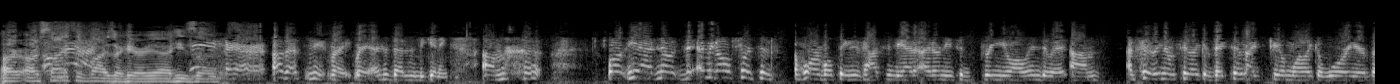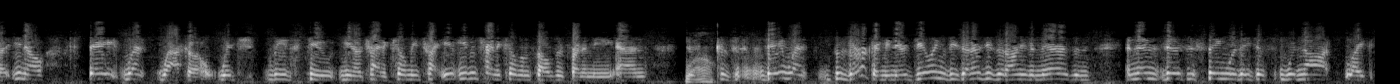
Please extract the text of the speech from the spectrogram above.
Our, our science Matt. advisor here, yeah, he's. Hey Uh, there. Oh, that's me. Right, right. I heard that in the beginning. Um, well, yeah, no. th- I mean, all sorts of horrible things have happened to me. I, I don't need to bring you all into it. Um, I certainly don't feel like a victim. I feel more like a warrior. But you know, they went wacko, which leads to you know trying to kill me, try, even trying to kill themselves in front of me, and Wow. because they went berserk. I mean, they're dealing with these energies that aren't even theirs, and and then there's this thing where they just would not like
